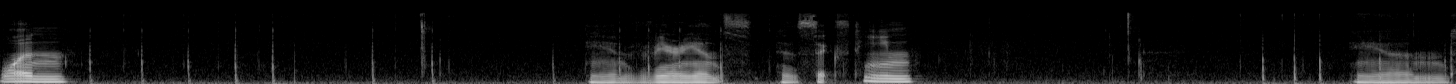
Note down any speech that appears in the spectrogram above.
1 and variance is 16 and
